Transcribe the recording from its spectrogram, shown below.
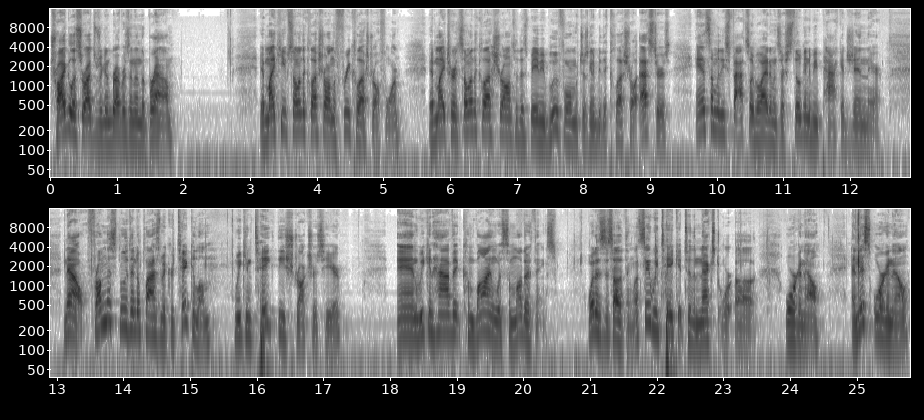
triglycerides, which are going to represent in the brown. It might keep some of the cholesterol in the free cholesterol form. It might turn some of the cholesterol into this baby blue form, which is going to be the cholesterol esters. And some of these fat soluble vitamins are still going to be packaged in there. Now, from the smooth endoplasmic reticulum, we can take these structures here and we can have it combine with some other things. What is this other thing? Let's say we take it to the next or, uh, organelle, and this organelle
